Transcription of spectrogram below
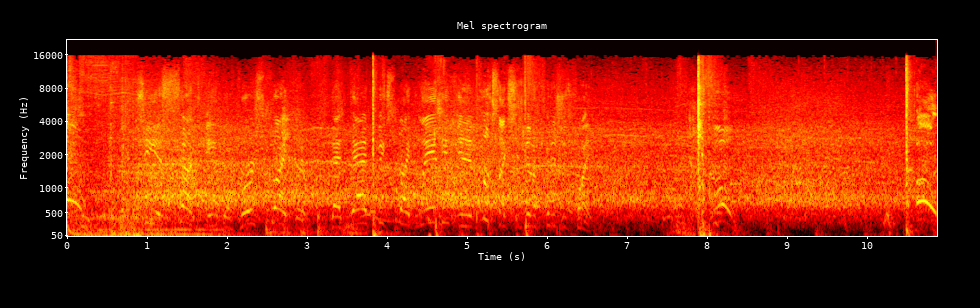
Oh! She is such a reverse striker that that big strike landed, and it looks like she's gonna finish this fight. Oh! Oh!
